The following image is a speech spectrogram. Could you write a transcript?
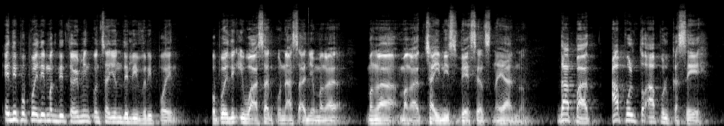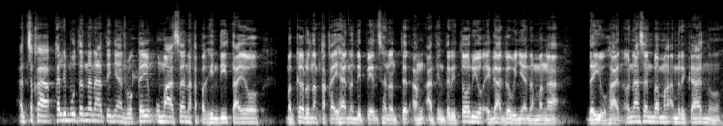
eh po pwedeng mag-determine kung saan yung delivery point. Po pwedeng iwasan kung nasaan yung mga mga mga Chinese vessels na yan. No? Dapat, apple to apple kasi. At saka, kalimutan na natin yan. Huwag kayong umasa na kapag hindi tayo magkaroon ng kakayahan ng depensa ng ter- ang ating teritoryo, eh gagawin yan ng mga dayuhan. O nasan ba mga Amerikano?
